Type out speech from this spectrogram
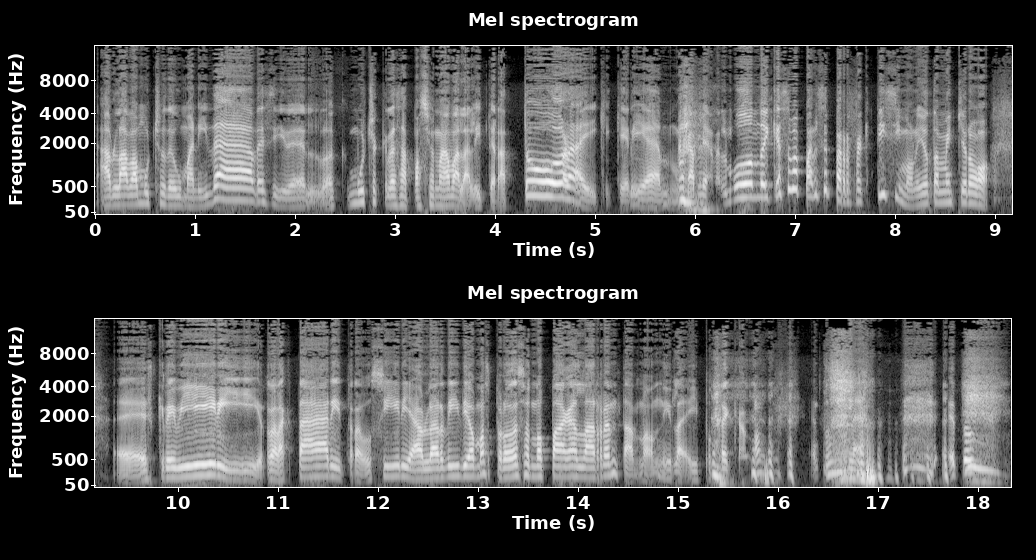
hablaba mucho de humanidades y de lo, mucho que les apasionaba la literatura y que querían cambiar el mundo y que eso me parece perfectísimo, ¿no? Yo también quiero eh, escribir y redactar y traducir y hablar de idiomas, pero de eso no pagas la renta, ¿no? Ni la hipoteca, ¿no? Entonces, entonces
